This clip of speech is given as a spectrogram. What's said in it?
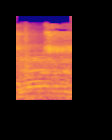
seven.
